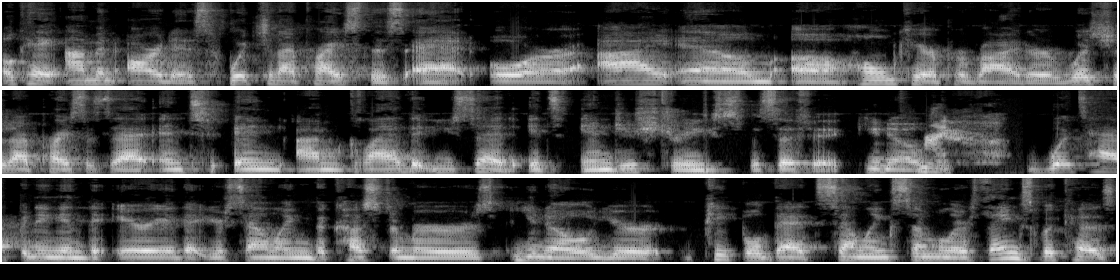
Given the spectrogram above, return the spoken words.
Okay, I'm an artist. What should I price this at? Or I am a home care provider. What should I price this at? And to, and I'm glad that you said it's industry specific. You know right. what's happening in the area that you're selling, the customers. You know your people that's selling similar things because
